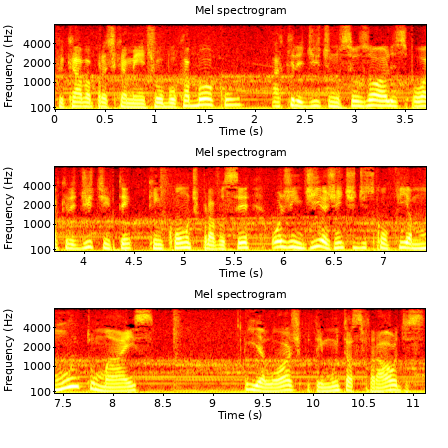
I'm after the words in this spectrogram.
ficava praticamente ou boca a boca acredite nos seus olhos ou acredite em quem conte para você. Hoje em dia a gente desconfia muito mais, e é lógico, tem muitas fraudes,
